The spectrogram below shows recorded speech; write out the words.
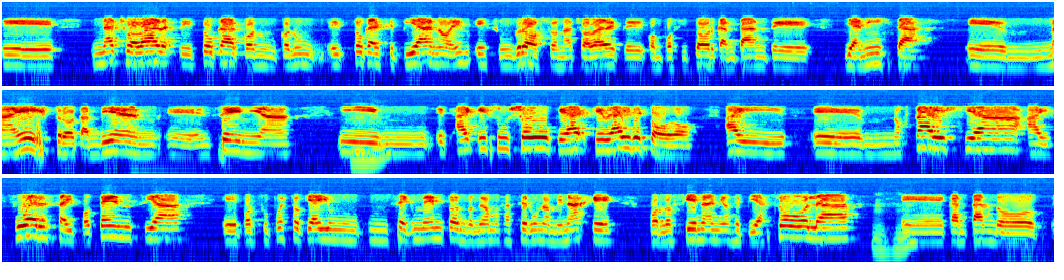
Nacho Abad toca con, con un toca ese piano, es, es un grosso Nacho Abad, compositor, cantante, pianista, maestro también, enseña, y es un show que hay, que hay de todo. Hay eh, nostalgia, hay fuerza, hay potencia. Eh, por supuesto que hay un, segmento en donde vamos a hacer un homenaje por los 100 años de Piazzolla, eh, cantando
